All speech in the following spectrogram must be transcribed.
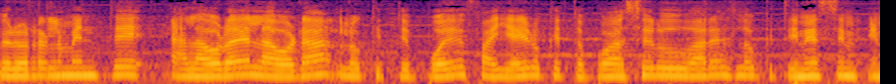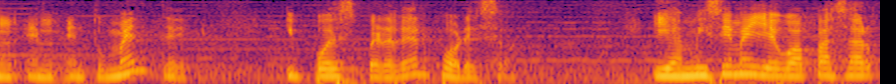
pero realmente a la hora de la hora lo que te puede fallar y lo que te puede hacer dudar es lo que tienes en, tu mente y puedes perder por eso. Y a mí sí me llegó a pasar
